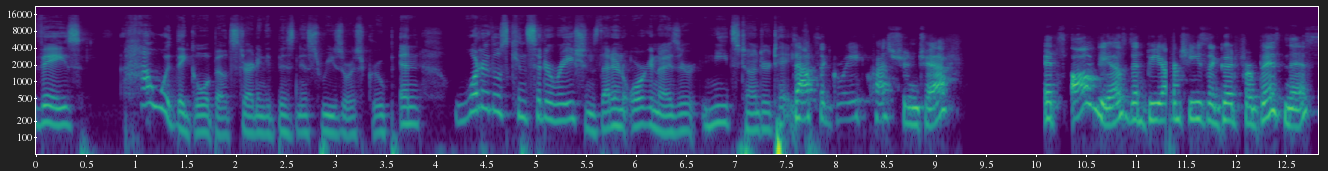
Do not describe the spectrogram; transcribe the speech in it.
Vaiz, how would they go about starting a business resource group? And what are those considerations that an organizer needs to undertake? That's a great question, Jeff. It's obvious that BRGs are good for business.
